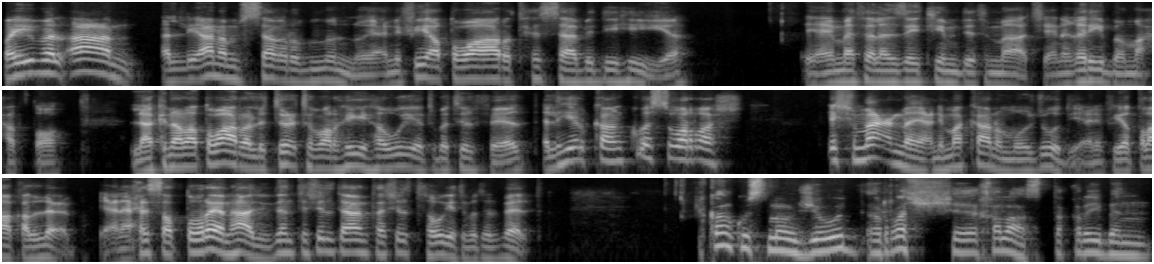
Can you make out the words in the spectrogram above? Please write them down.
طيب الآن اللي أنا مستغرب منه يعني في أطوار تحسها بديهية يعني مثلا زي Team Deathmatch يعني غريبة ما حطوه. لكن الأطوار اللي تعتبر هي هوية Battlefield اللي هي ال Conquest وال Rush. إيش معنى يعني ما كانوا موجود يعني في إطلاق اللعب يعني أحس الطورين هذه إذا أنت شلتها أنت شلت هوية Battlefield ال Conquest موجود ال Rush خلاص تقريبا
